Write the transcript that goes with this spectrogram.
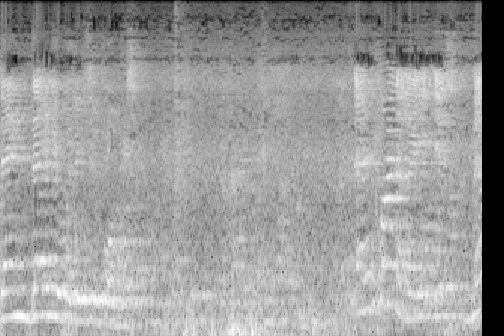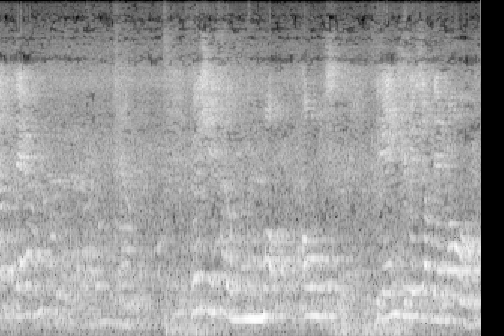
then they will release your folders. And finally is meltdown, which is the most dangerous of them all.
